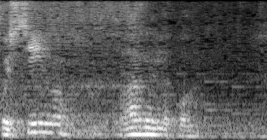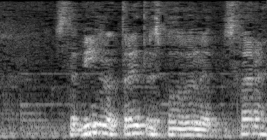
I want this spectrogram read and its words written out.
постійно гарний напор. Стабільно 3-3,5 атмосфери.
